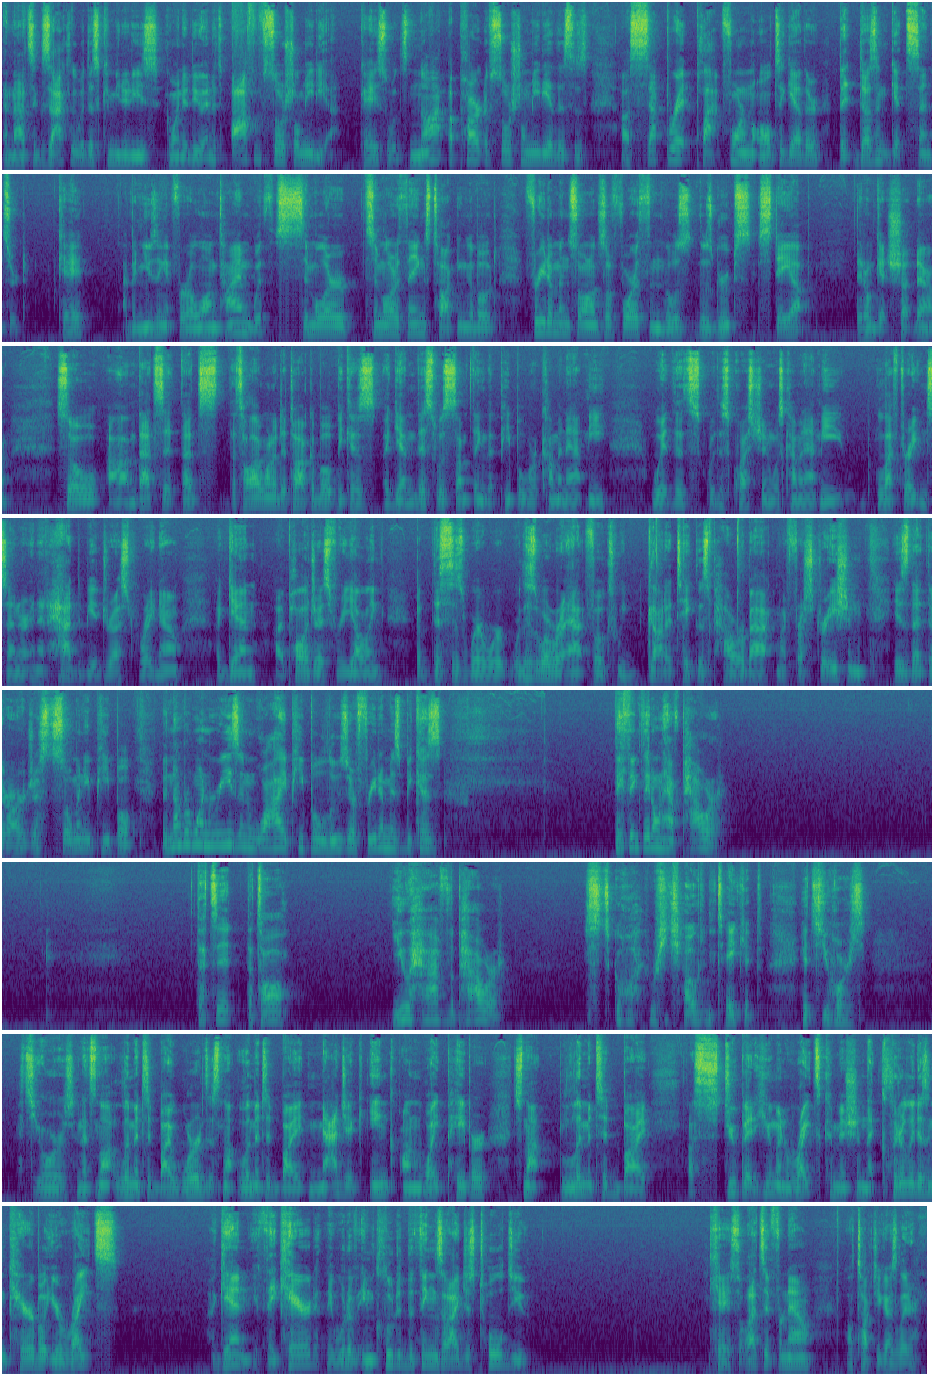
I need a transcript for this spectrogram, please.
and that's exactly what this community is going to do. And it's off of social media. Okay, so it's not a part of social media. This is a separate platform altogether that doesn't get censored. Okay, I've been using it for a long time with similar similar things, talking about freedom and so on and so forth. And those those groups stay up; they don't get shut down. So um, that's it. That's that's all I wanted to talk about because again, this was something that people were coming at me with this with this question was coming at me left, right, and center, and it had to be addressed right now. Again, I apologize for yelling, but this is where we're this is where we're at, folks. We got to take this power back. My frustration is that there are just so many people. The number one reason why people lose their freedom is because they think they don't have power. That's it. That's all. You have the power. Just go reach out and take it. It's yours. It's yours. And it's not limited by words. It's not limited by magic ink on white paper. It's not limited by a stupid human rights commission that clearly doesn't care about your rights. Again, if they cared, they would have included the things that I just told you. Okay, so that's it for now. I'll talk to you guys later.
